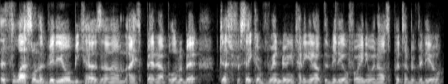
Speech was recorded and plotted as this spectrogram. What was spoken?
it's less on the video because um, I sped it up a little bit, just for sake of rendering and trying to get out the video before anyone else puts up a video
